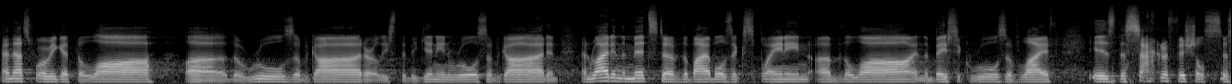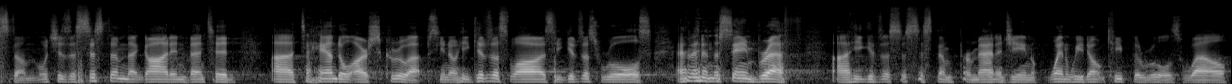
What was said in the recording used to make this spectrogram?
And that's where we get the law uh, the rules of God, or at least the beginning rules of God. And, and right in the midst of the Bible's explaining of the law and the basic rules of life is the sacrificial system, which is a system that God invented uh, to handle our screw ups. You know, He gives us laws, He gives us rules, and then in the same breath, uh, he gives us a system for managing when we don't keep the rules well.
